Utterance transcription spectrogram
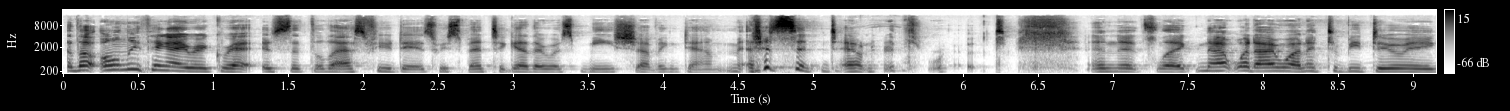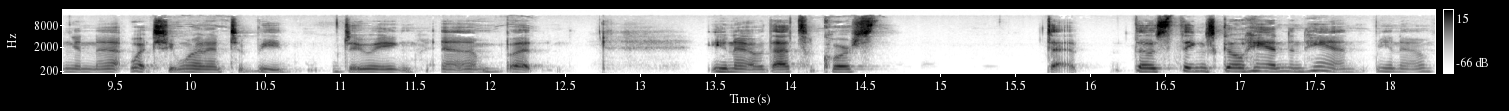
the only thing I regret is that the last few days we spent together was me shoving down medicine down her throat. And it's like not what I wanted to be doing and not what she wanted to be doing. Um, but, you know, that's of course that those things go hand in hand, you know,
